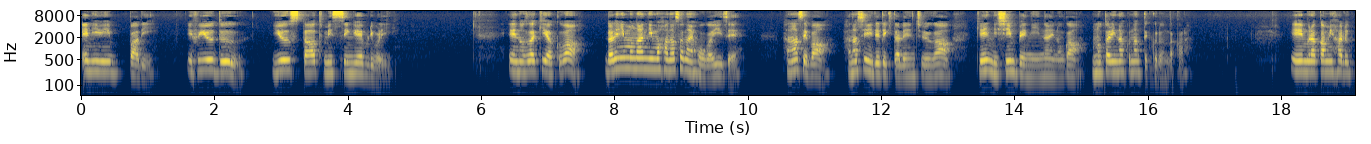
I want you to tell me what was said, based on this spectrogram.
anybody. If you do, you start missing everybody. え野崎役は、誰にも何にも話さない方がいいぜ。話せば、話に出てきた連中が現に身辺にいないのが物足りなくなってくるんだから。A 村上春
